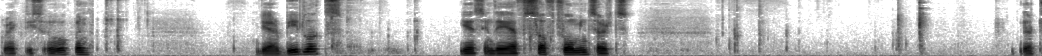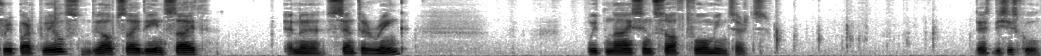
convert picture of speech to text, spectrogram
crack this open. They are beadlocks. Yes, and they have soft foam inserts. They are three-part wheels, the outside, the inside, and a center ring with nice and soft foam inserts. This, this is cool.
